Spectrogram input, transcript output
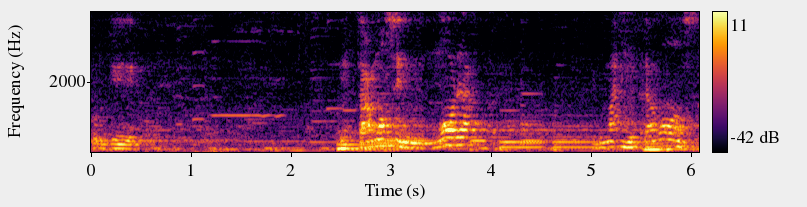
Porque estamos en mora, más estamos,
